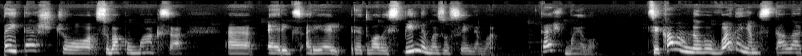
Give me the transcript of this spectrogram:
Та й те, що собаку Макса е, Ерік з Аріель рятували спільними зусиллями, теж мило. Цікавим нововведенням стала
